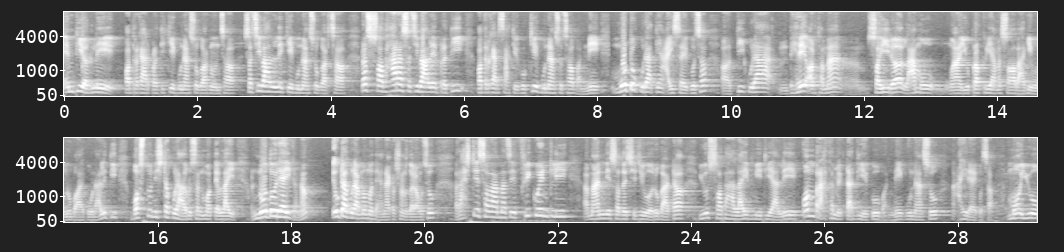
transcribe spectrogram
एमपीहरूले पत्रकारप्रति के गुनासो गर्नुहुन्छ सचिवालयले के गुनासो गर्छ र सभा र सचिवालयप्रति पत्रकार साथीहरूको के गुनासो छ भन्ने मोटो कुरा त्यहाँ आइसकेको छ। ती कुरा धेरै अर्थमा सही र लामो उहाँ यो प्रक्रियामा सहभागी हुनुभएको हुनाले ती वस्तुनिष्ठ कुराहरू छन्। म त्यसलाई नदोर्याइकन एउटा कुरामा म ध्यान आकर्षण गराउँछु। राष्ट्रिय सभामा चाहिँ फ्रिक्वेन्टली मान्य सदस्यज्यूहरूबाट यो सभालाई मिडियाले कम प्राथमिकता दिएको भन्ने गुनासो आइरहेको छ। म यो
